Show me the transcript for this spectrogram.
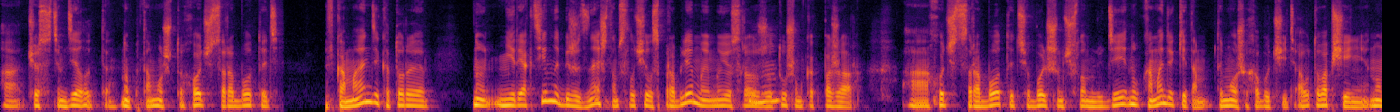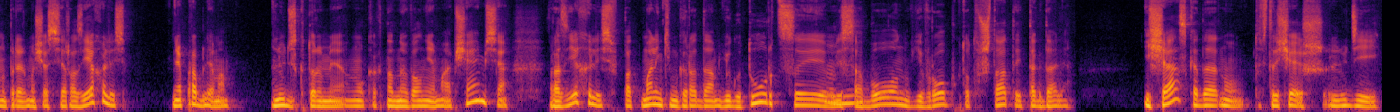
а что с этим делать-то? Ну, потому что хочется работать в команде, которая ну, не реактивно бежит, знаешь, там случилась проблема, и мы ее сразу же Мгм. тушим как пожар. А хочется работать все большим числом людей. Ну, в команде, окей, там, ты можешь их обучить, а вот в общении. Ну, например, мы сейчас все разъехались, у меня проблема. Люди, с которыми, ну, как на одной волне мы общаемся, разъехались под маленьким городам юга Турции, в Мгм. Лиссабон, в Европу, кто-то в Штаты и так далее. И сейчас, когда ну, ты встречаешь людей,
